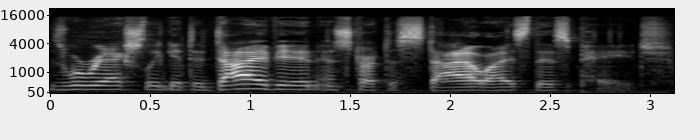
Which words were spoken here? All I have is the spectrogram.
is where we actually get to dive in and start to stylize this page.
